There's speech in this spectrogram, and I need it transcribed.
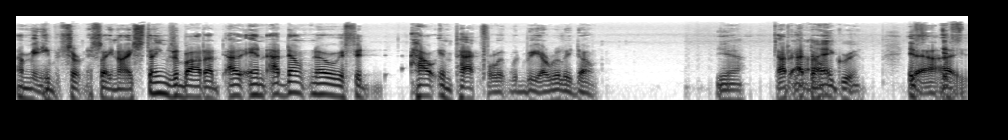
I mean, he would certainly say nice things about it, I, and I don't know if it how impactful it would be. I really don't. Yeah, I, yeah, I, I agree. If, yeah, if,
